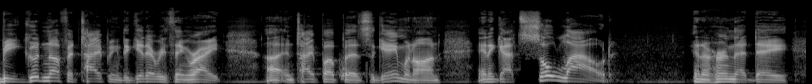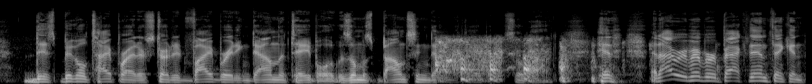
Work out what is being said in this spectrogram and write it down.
be good enough at typing to get everything right uh, and type up as the game went on, and it got so loud in a Ahearn that day, this big old typewriter started vibrating down the table. It was almost bouncing down the table so loud. And, and I remember back then thinking,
